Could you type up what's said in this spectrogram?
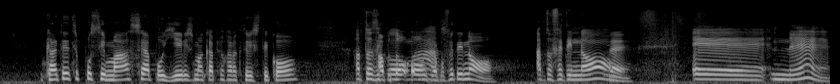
Κάτι έτσι που θυμάσαι από γύρισμα, κάποιο χαρακτηριστικό; Από το δικό από το, μας. όχι, από φετινό. Από το φετινό; Ναι. Ε, ναι,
